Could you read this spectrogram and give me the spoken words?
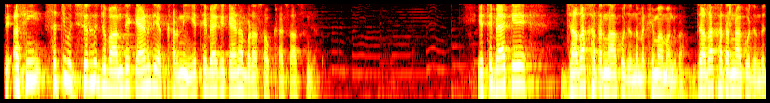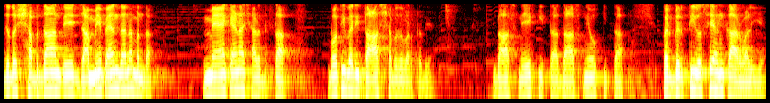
ਤੇ ਅਸੀਂ ਸੱਚਮੁੱਚ ਸਿਰਫ ਜ਼ੁਬਾਨ ਦੇ ਕਹਿਣ ਦੇ ਅੱਖਰ ਨਹੀਂ, ਇੱਥੇ ਬਹਿ ਕੇ ਕਹਿਣਾ ਬੜਾ ਸੌਖਾ ਹੈ, ਸਾਧ ਸੰਗਤ। ਇੱਥੇ ਬਹਿ ਕੇ ਜ਼ਿਆਦਾ ਖਤਰਨਾਕ ਹੋ ਜਾਂਦਾ, ਮੈਂ ਖਿਮਾ ਮੰਗਦਾ, ਜ਼ਿਆਦਾ ਖਤਰਨਾਕ ਹੋ ਜਾਂਦਾ। ਜਦੋਂ ਸ਼ਬਦਾਂ ਦੇ ਜਾਮੇ ਪਹਿਨਦਾ ਨਾ ਬੰਦਾ, ਮੈਂ ਕਹਿਣਾ ਛੱਡ ਦਿੱਤਾ, ਬਹੁਤੀ ਵਾਰੀ ਦਾਸ ਸ਼ਬਦ ਵਰਤਦੇ ਆ। ਦਾਸ ਨੇ ਇਹ ਕੀਤਾ, ਦਾਸ ਨੇ ਉਹ ਕੀਤਾ। ਪਰ ਬਿਰਤੀ ਉਸੇ ਹੰਕਾਰ ਵਾਲੀ ਹੈ।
